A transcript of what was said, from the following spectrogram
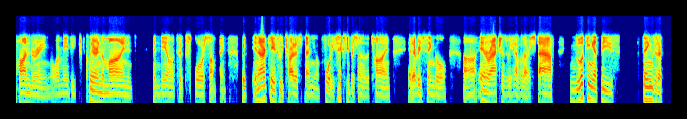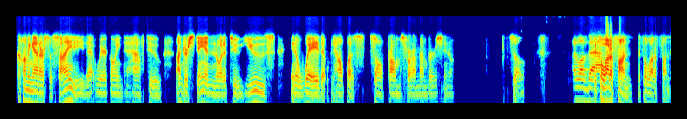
pondering or maybe clearing the mind and and be able to explore something. But in our case, we try to spend, you know, 40, 60% of the time at every single uh, interactions we have with our staff, looking at these things that are coming at our society that we're going to have to understand in order to use in a way that would help us solve problems for our members, you know. So I love that. It's a lot of fun. It's a lot of fun.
